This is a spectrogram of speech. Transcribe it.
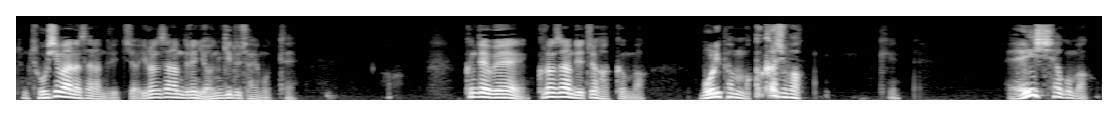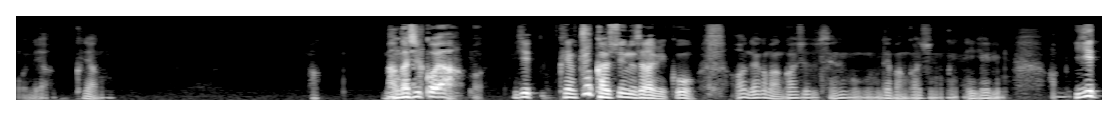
좀 조심하는 사람들 있죠. 이런 사람들은 연기도 잘 못해. 어, 근데 왜 그런 사람들 있죠. 가끔 막 몰입하면 막 끝까지 막 이렇게 에이씨 하고 막 그냥 그냥 막 망가질 거야. 막 이게 그냥 쭉 갈 수 있는 사람이 있고, 어, 내가 망가져도 되는 건데 망가지는 거 이게 이게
